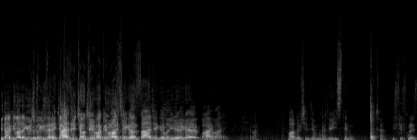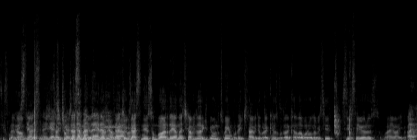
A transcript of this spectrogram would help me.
Bir dahaki videoda görüşmek, üzere. Kendinize çok iyi bakın. Hoşçakalın. Sağlıcakla kalın. Güle güle. Bay. bay. Bu arada bir şey diyeceğim. Bu videoyu istemeyin. Lütfen. İstesinler istesinler. Devam gelsin. Gerçekten. Sen çok güzel ben dayanamıyorum Sen galiba. çok güzel sinirliyorsun. Bu arada yanına çıkan videolara gitmeyi unutmayın. Burada iki tane video bırakıyoruz. Buradan kanala abone olabilirsiniz. Sizleri seviyoruz. Bay bay. Bay bay.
